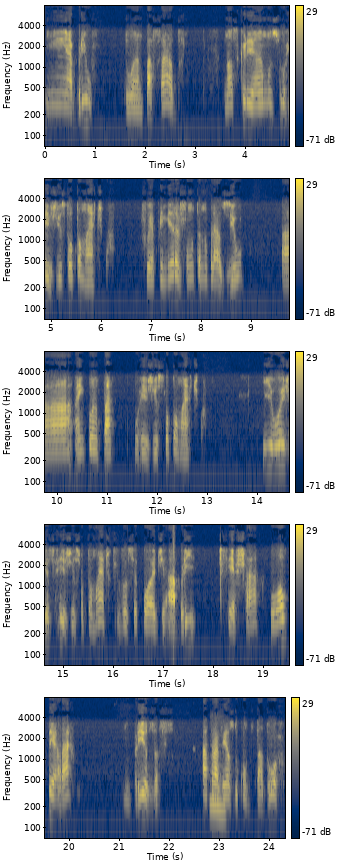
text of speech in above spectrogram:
em abril do ano passado, nós criamos o registro automático. Foi a primeira junta no Brasil a, a implantar o registro automático. E hoje esse registro automático que você pode abrir, fechar ou alterar empresas através uhum. do computador,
